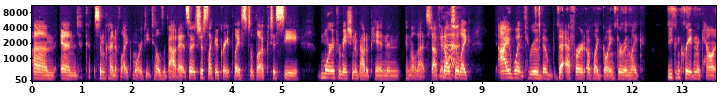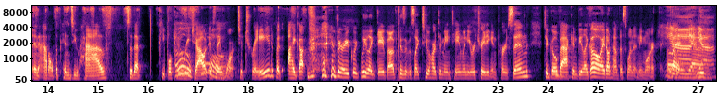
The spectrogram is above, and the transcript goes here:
um, and some kind of like more details about it. So it's just like a great place to look to see more information about a pin and and all that stuff. It also like I went through the the effort of like going through and like you can create an account and add all the pins you have so that people can Oh, reach out if they want to trade but i got very quickly like gave up because it was like too hard to maintain when you were trading in person to go back and be like oh i don't have this one anymore Yeah, Oh, yeah. yeah.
